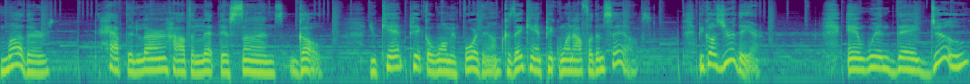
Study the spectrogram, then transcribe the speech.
mothers have to learn how to let their sons go. You can't pick a woman for them because they can't pick one out for themselves because you're there. And when they do,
